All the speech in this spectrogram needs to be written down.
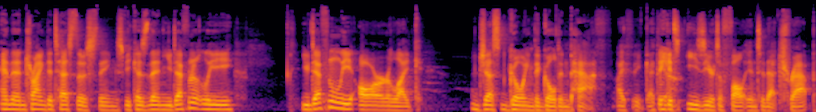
and then trying to test those things because then you definitely you definitely are like just going the golden path. I think I think Yeah. it's easier to fall into that trap.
